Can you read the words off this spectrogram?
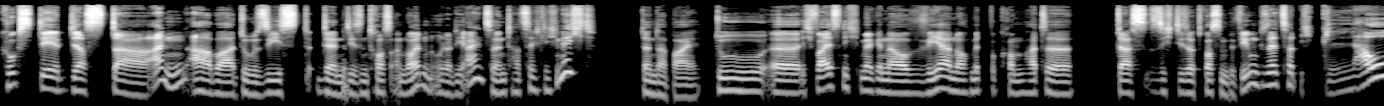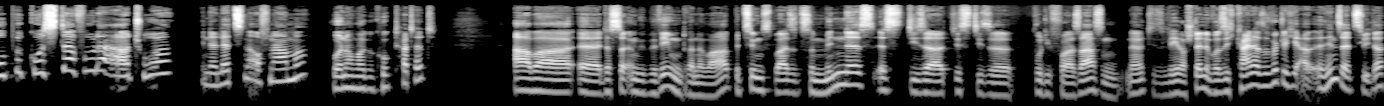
guckst dir das da an, aber du siehst denn diesen Tross an Leuten oder die Einzelnen tatsächlich nicht dann dabei. Du, äh, ich weiß nicht mehr genau, wer noch mitbekommen hatte, dass sich dieser Tross in Bewegung gesetzt hat. Ich glaube Gustav oder Arthur in der letzten Aufnahme, wo ihr nochmal geguckt hattet. Aber äh, dass da irgendwie Bewegung drinne war, beziehungsweise zumindest ist dieser, ist diese, wo die vorher saßen, ne, diese leere Stelle, wo sich keiner so wirklich äh, hinsetzt wieder,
